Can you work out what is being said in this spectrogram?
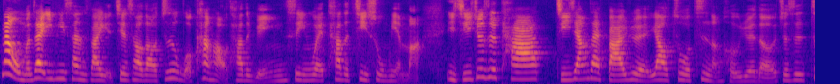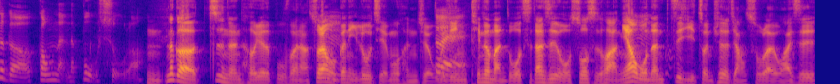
那我们在 EP 三十八也介绍到，就是我看好它的原因，是因为它的技术面嘛，以及就是它即将在八月要做智能合约的，就是这个功能的部署了。嗯，那个智能合约的部分啊，虽然我跟你录节目很久，我已经听了蛮多次，但是我说实话，你要我能自己准确的讲出来，我还是。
